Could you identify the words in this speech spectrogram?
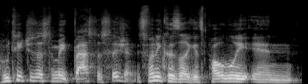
Who teaches us to make fast decisions? It's funny because like it's probably in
